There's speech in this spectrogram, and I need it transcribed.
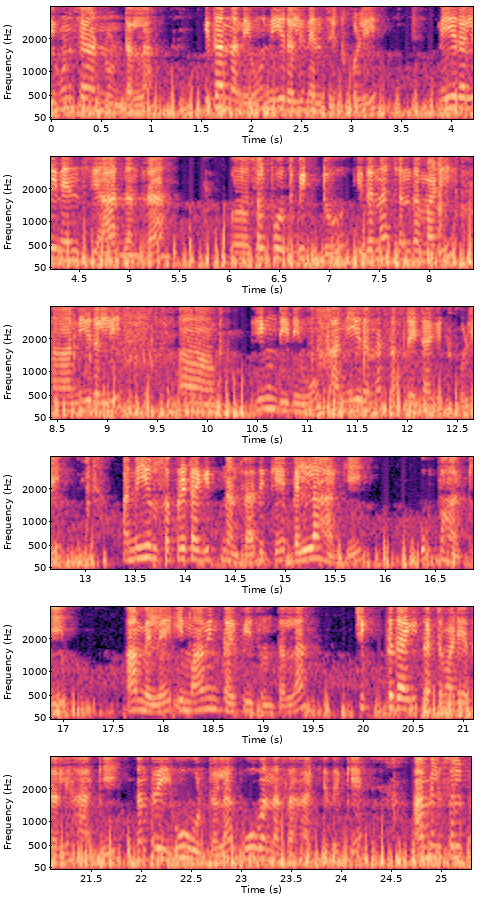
ಈ ಹುಣಸೆ ಹಣ್ಣು ಉಂಟಲ್ಲ, ಇದನ್ನು ನೀವು ನೀರಲ್ಲಿ ನೆನೆಸಿಟ್ಕೊಳ್ಳಿ. ನೀರಲ್ಲಿ ನೆನೆಸಿ ಆದ ನಂತರ ಸ್ವಲ್ಪ ಹೊತ್ತು ಬಿಟ್ಟು ಇದನ್ನು ಚಂದ ಮಾಡಿ ನೀರಲ್ಲಿ ಹಿಂಡಿ ನೀವು ಆ ನೀರನ್ನು ಸಪ್ರೇಟಾಗಿ ಇಟ್ಕೊಳ್ಳಿ. ಆ ನೀರು ಸಪ್ರೇಟಾಗಿ ಇಟ್ಟ ನಂತರ ಅದಕ್ಕೆ ಬೆಲ್ಲ ಹಾಕಿ, ಉಪ್ಪು ಹಾಕಿ, ಆಮೇಲೆ ಈ ಮಾವಿನಕಾಯಿ ಪೀಸ್ ಉಂಟಲ್ಲ, ಚಿಕ್ಕದಾಗಿ ಕಟ್ ಮಾಡಿ ಅದರಲ್ಲಿ ಹಾಕಿ, ನಂತರ ಈ ಹೂವು ಉಂಟಲ್ಲ, ಹೂವನ್ನು ಸಹ ಹಾಕಿ ಅದಕ್ಕೆ. ಆಮೇಲೆ ಸ್ವಲ್ಪ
